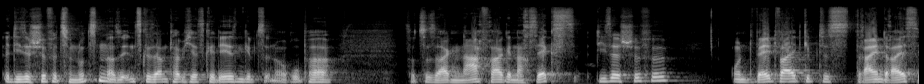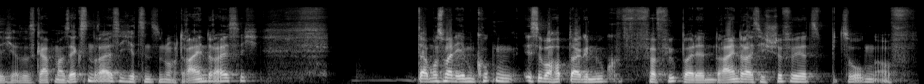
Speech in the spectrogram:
äh, diese Schiffe zu nutzen. Also insgesamt habe ich jetzt gelesen, gibt es in Europa sozusagen Nachfrage nach sechs dieser Schiffe. Und weltweit gibt es 33. Also es gab mal 36, jetzt sind es nur noch 33. Da muss man eben gucken, ist überhaupt da genug verfügbar? Denn 33 Schiffe jetzt bezogen auf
